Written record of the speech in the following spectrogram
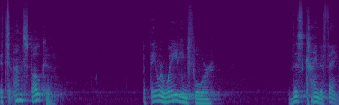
It's an unspoken, but they were waiting for this kind of thing.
